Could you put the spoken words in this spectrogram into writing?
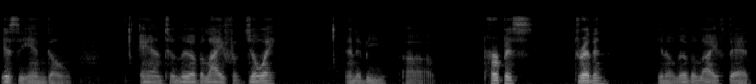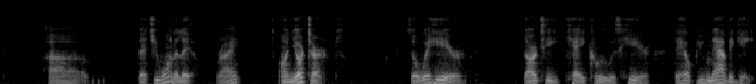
is the end goal and to live a life of joy and to be uh, purpose driven you know live a life that uh, that you want to live right? On your terms. So we're here. The rtk crew is here to help you navigate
